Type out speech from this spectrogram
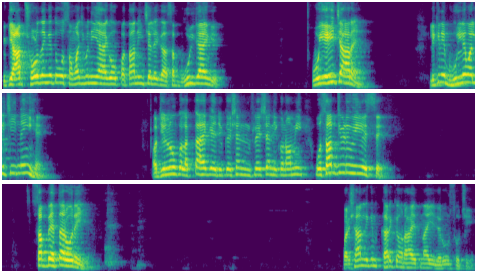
क्योंकि आप छोड़ देंगे तो वो समझ में नहीं आएगा, वो पता नहीं चलेगा, सब भूल जाएँगे। वो यही चाह रहे हैं। लेकिन ये भूलने वाली चीज़ नहीं है। और जिन लोगों को लगता है कि एजुकेशन इन्फ्लेशन इकोनॉमी वो सब जुड़ी हुई है इससे। सब बेहतर हो रही है। परेशान लेकिन कर क्यों रहा इतना, ये ज़रूर सोचिए।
